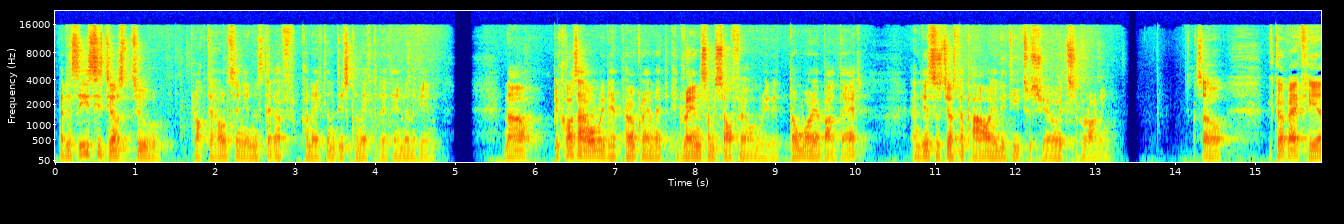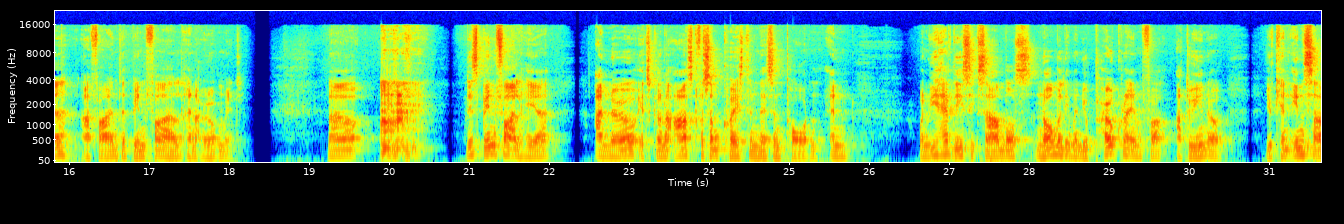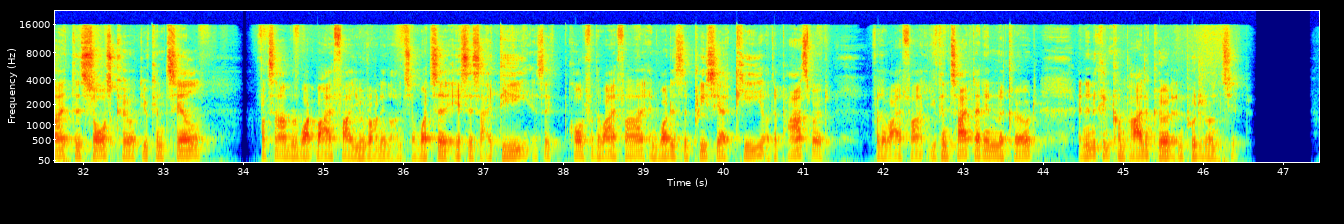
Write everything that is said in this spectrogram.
But it's easy just to plug the whole thing in instead of connect and disconnect it again and again. Now, because I already have programmed it, it ran some software already. Don't worry about that. And this is just a power LED to show it's running. So we go back here, I find the bin file and I open it. Now, this bin file here, I know it's going to ask for some question that's important. And when we have these examples, normally when you program for Arduino, you can inside the source code, you can tell, for example, what Wi-Fi you're running on. So what's the SSID, is it called for the Wi-Fi, and what is the pre-shared key or the password for the Wi-Fi. You can type that in the code and then you can compile the code and put it on chip.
